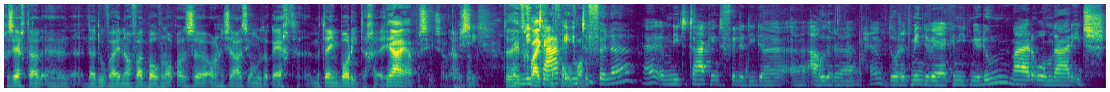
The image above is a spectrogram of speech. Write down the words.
gezegd, daar, eh, daar doen wij nog wat bovenop als eh, organisatie om het ook echt meteen body te geven. Ja, ja, precies. Ja, dus dat- Precies. dat om heeft niet in taken in te vullen. Hè, om niet de taken in te vullen die de eh, ouderen hè, door het minder werken niet meer doen. Maar om daar iets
